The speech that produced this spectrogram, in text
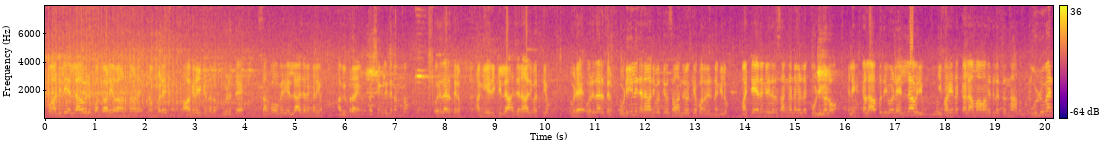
അപ്പോൾ അതിൽ എല്ലാവരും പങ്കാളികളാണെന്നാണ് നമ്മുടെ ആഗ്രഹിക്കുന്നതും ഇവിടുത്തെ സർവോപരി എല്ലാ ജനങ്ങളെയും അഭിപ്രായങ്ങൾ. പക്ഷേങ്കിൽ ഇതിനൊന്നും ഒരു തരത്തിലും അംഗീകരിക്കില്ല ജനാധിപത്യം. ഇവിടെ ഒരു തരത്തിലും. കൊടിയിൽ ജനാധിപത്യവും സ്വാതന്ത്ര്യവും ഒക്കെ പറഞ്ഞിട്ടുണ്ടെങ്കിലും മറ്റേതെങ്കിലും ഇതര സംഘടനകളുടെ കൊടികളോ അല്ലെങ്കിൽ കലാപ്രതിഭകളോ എല്ലാവരും ഈ പറയുന്ന കലാമാവാങ്കത്തിലെത്തുന്ന മുഴുവൻ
